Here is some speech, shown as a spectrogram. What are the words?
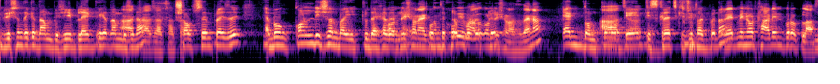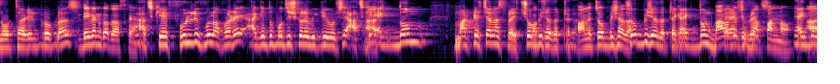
এডিশন থেকে দাম বেশি ব্ল্যাক থেকে দাম বেশি না। আচ্ছা, আচ্ছা, আচ্ছা। সব সেম প্রাইসে এবং কন্ডিশন ভাই একটু দেখা দেন কন্ডিশন একদম খুবই ভালো কন্ডিশন আছে তাই না? একদম কোনো ডেন্ট স্ক্র্যাচ কিছু থাকবে না। দিবেন কত আজকে? আজকে ফুললি ফুল অফারে আগে তো পঁচিশ করে বিক্রি করছে। আজকে। একদম মার্কেট চ্যালেঞ্জ প্রাইস চব্বিশ হাজার টাকা। অনলি চব্বিশ হাজার? চব্বিশ হাজার টাকা একদম বারো দুশো ছাপ্পান্ন। একদম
